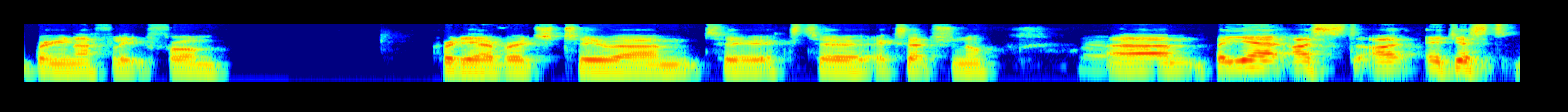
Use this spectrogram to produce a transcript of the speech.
bring an athlete from pretty average to um, to to exceptional. Um, but yeah, I, I, it just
